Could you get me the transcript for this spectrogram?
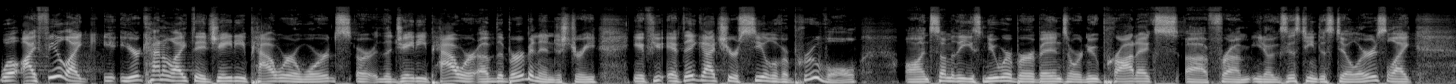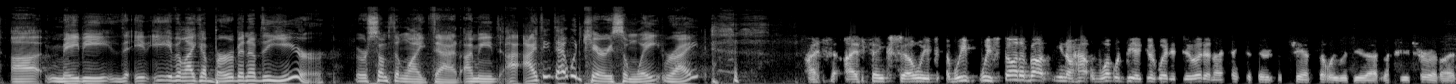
Well, I feel like you're kind of like the JD Power Awards or the JD Power of the bourbon industry. If you if they got your seal of approval on some of these newer bourbons or new products uh, from you know existing distillers, like uh, maybe the, even like a bourbon of the year or something like that. I mean, I, I think that would carry some weight, right? I, th- I think so. We've we've we've thought about you know how what would be a good way to do it, and I think that there's a chance that we would do that in the future, and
